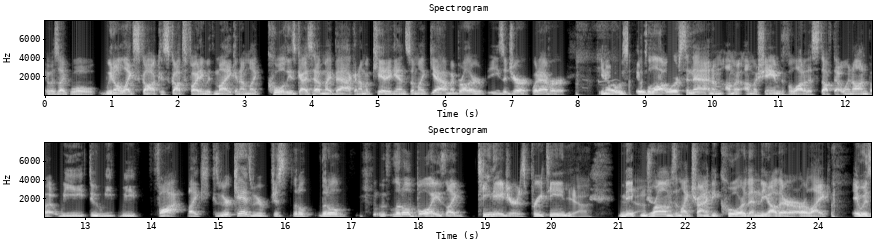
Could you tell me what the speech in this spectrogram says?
it was like well we don't like scott because scott's fighting with mike and i'm like cool these guys have my back and i'm a kid again. So i'm like yeah my brother he's a jerk whatever. You know it was it was a lot worse than that and i'm i'm, I'm ashamed of a lot of the stuff that went on but we dude we we fought like because we were kids we were just little little little boys like teenagers preteen yeah. making yeah. drums and like trying to be cooler than the other or like it was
